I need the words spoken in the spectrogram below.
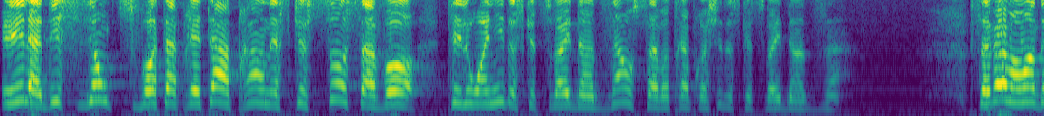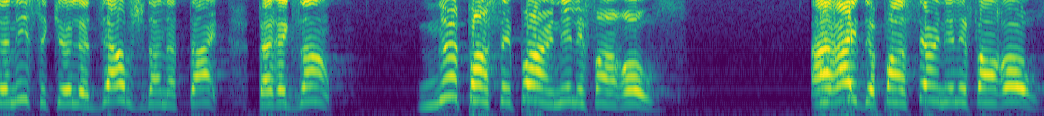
Et la décision que tu vas t'apprêter à prendre, est-ce que ça, ça va t'éloigner de ce que tu vas être dans dix ans ou ça va te rapprocher de ce que tu vas être dans dix ans? Vous savez, à un moment donné, c'est que le diable joue dans notre tête. Par exemple, ne pensez pas à un éléphant rose. Arrête de penser à un éléphant rose.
